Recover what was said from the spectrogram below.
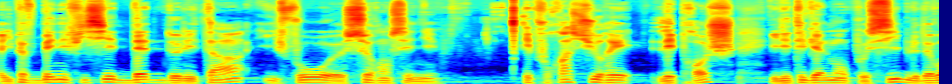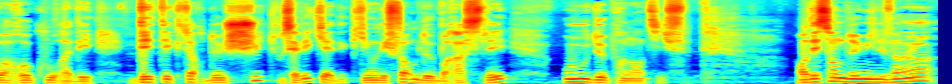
ils peuvent bénéficier d'aide de l'État, il faut euh, se renseigner. Et pour rassurer les proches, il est également possible d'avoir recours à des détecteurs de chute, vous savez, qui, ont des formes de bracelets ou de pendentifs. En décembre 2020,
